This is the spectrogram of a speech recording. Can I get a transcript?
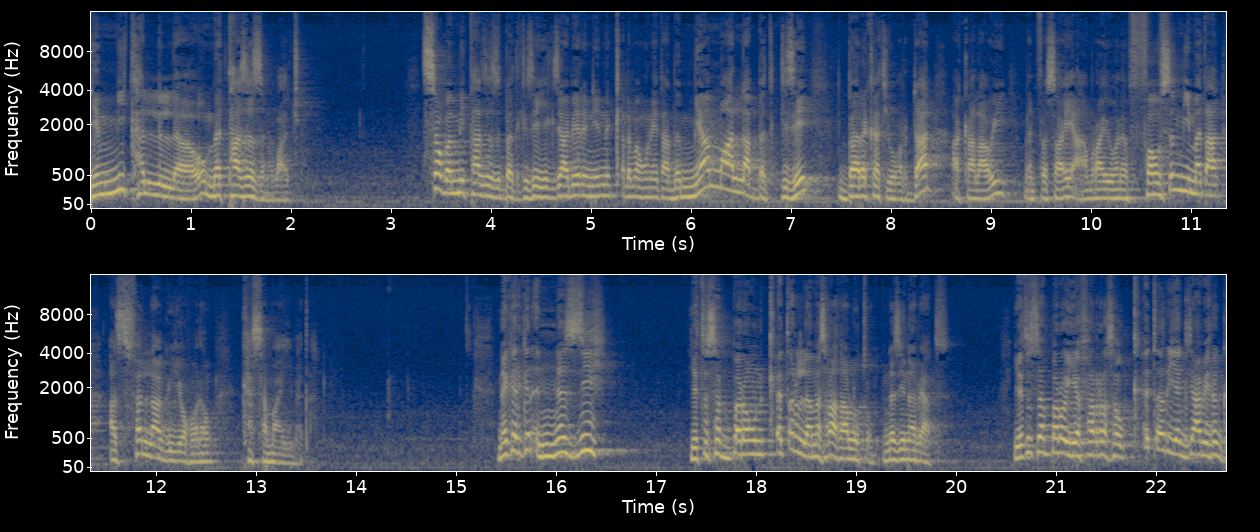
የሚከልለው መታዘዝ ነው ባጭ ሰው በሚታዘዝበት ጊዜ የእግዚአብሔርን ይህን ቅድመ ሁኔታ በሚያሟላበት ጊዜ በረከት ይወርዳል አካላዊ መንፈሳዊ አእምራዊ የሆነ ፈውስም ይመጣል አስፈላጊ የሆነው ከሰማይ ይመጣል። ነገር ግን እነዚህ የተሰበረውን ቅጥር ለመስራት አልወጡም እነዚህ ነቢያት። የተሰበረው የፈረሰው ቅጥር የእግዚአብሔር ህግ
